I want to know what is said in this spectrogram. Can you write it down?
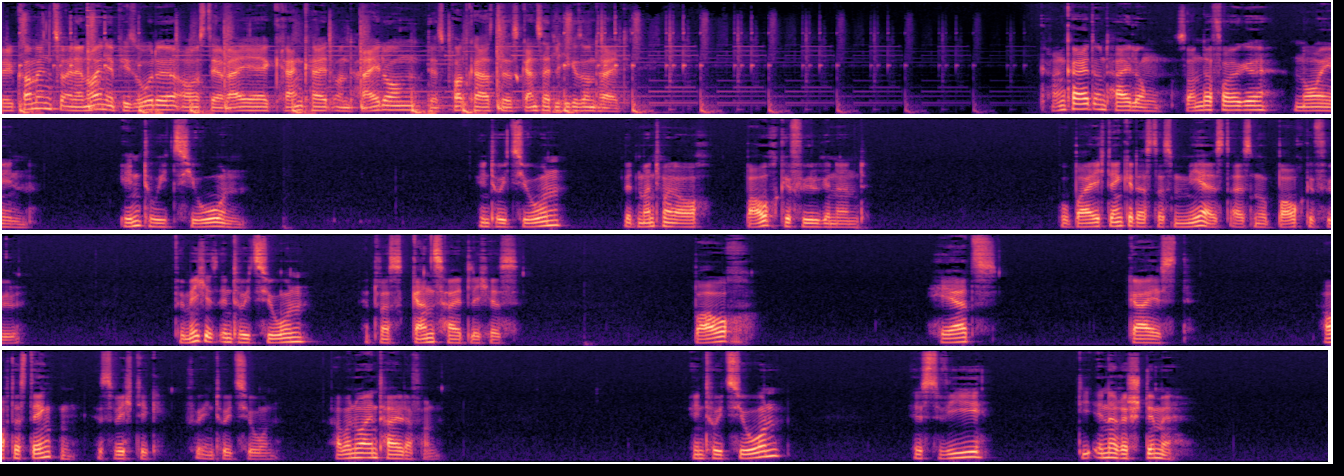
Willkommen zu einer neuen Episode aus der Reihe Krankheit und Heilung des Podcastes Ganzheitliche Gesundheit. Krankheit und Heilung, Sonderfolge 9. Intuition. Intuition wird manchmal auch Bauchgefühl genannt. Wobei ich denke, dass das mehr ist als nur Bauchgefühl. Für mich ist Intuition etwas ganzheitliches. Bauch, Herz, Geist. Auch das Denken ist wichtig für Intuition, aber nur ein Teil davon. Intuition ist wie die innere Stimme.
